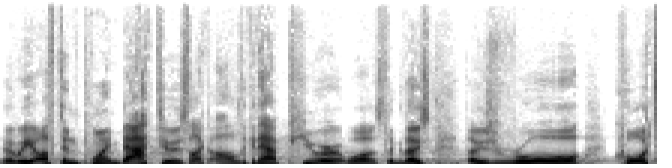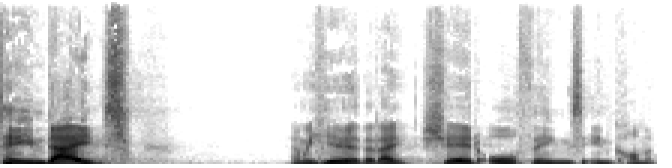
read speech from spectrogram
that we often point back to is like, oh, look at how pure it was. Look at those, those raw core team days. And we hear that they shared all things in common.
